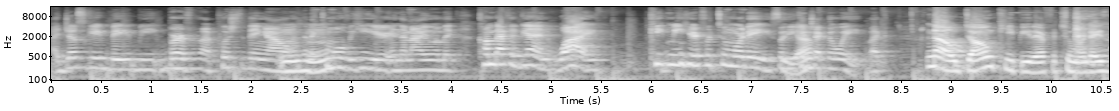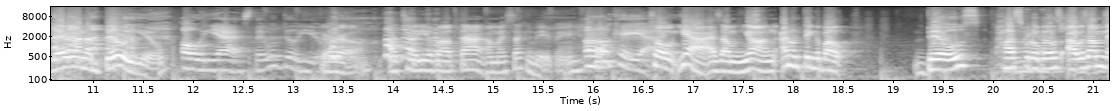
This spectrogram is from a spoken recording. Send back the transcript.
I just gave baby birth. I pushed the thing out, and then Mm-hmm. I come over here, and then I am like, come back again. Why? Keep me here for two more days so you Yep. can check the weight. Like, no, don't keep you there for two more days. They're gonna bill you, oh yes, they will bill you. girl. I'll tell you about that on my second baby. Oh, okay, yeah. So yeah, as I'm young, I don't think about bills, hospital bills. Oh gosh, I was on yes.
